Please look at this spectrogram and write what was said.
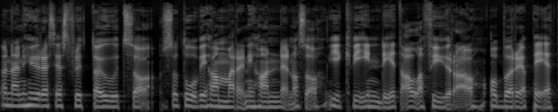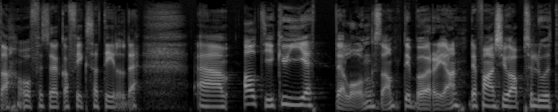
och när en hyresgäst flyttade ut, så, så tog vi hammaren i handen och så gick vi in dit alla fyra och, och började peta och försöka fixa till det. Eh, allt gick ju jättelångsamt i början. Det fanns ju absolut,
